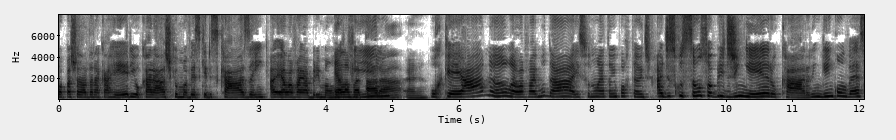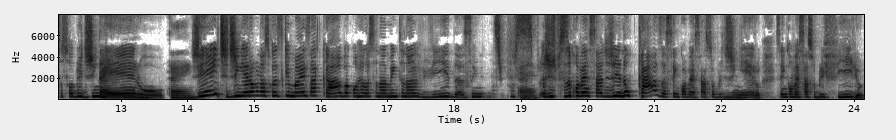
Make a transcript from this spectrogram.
apaixonada apaixonada na carreira e o cara acha que uma vez que eles casem, ela vai abrir mão ela daquilo. Ela vai parar, é. Porque, ah, não, ela vai mudar, isso não é tão importante. A discussão sobre dinheiro, cara, ninguém conversa sobre dinheiro. Tem, tem. Gente, dinheiro é uma das coisas que mais acaba com relacionamento na vida, assim, tipo, é. a gente precisa conversar de dinheiro, não casa sem conversar sobre dinheiro, sem conversar sobre filho,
